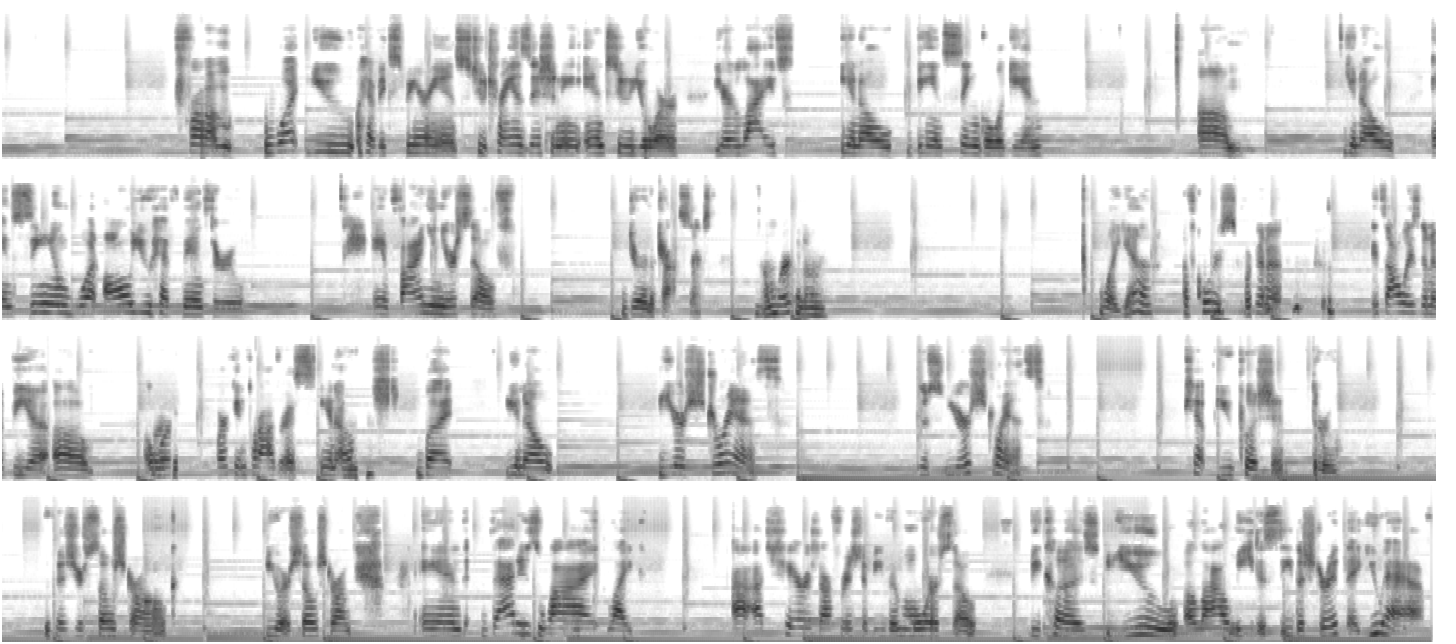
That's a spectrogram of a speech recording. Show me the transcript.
from what you have experienced to transitioning into your your life, you know, being single again. Um, you know, and seeing what all you have been through and finding yourself during the process. I'm working on it. Well, yeah, of course. We're gonna. it's always gonna be a a, a work work in progress, you know. Mm-hmm. But you know, your strength, just your strength, kept you pushing through because you're so strong. You are so strong, and that is why, like, I, I cherish our friendship even more so because you allow me to see the strength that you have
